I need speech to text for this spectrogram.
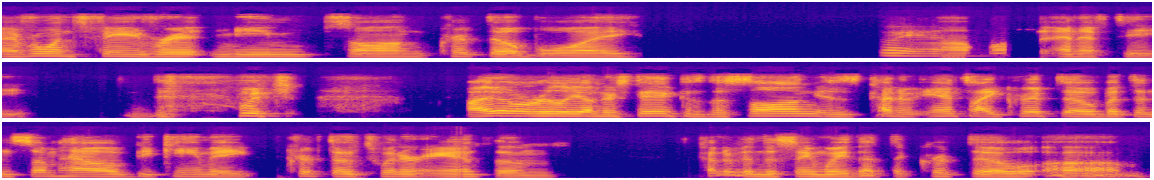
everyone's favorite meme song, "Crypto Boy." Oh yeah. Uh, NFT, which I don't really understand because the song is kind of anti-crypto, but then somehow became a crypto Twitter anthem, kind of in the same way that the crypto um,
